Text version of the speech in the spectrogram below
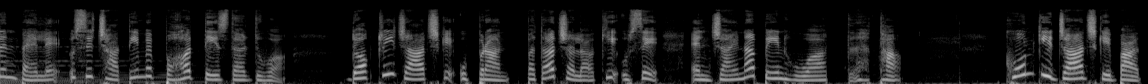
दिन पहले उसे छाती में बहुत तेज दर्द हुआ। डॉक्टरी जाँच के उपरांत पता चला कि उसे एंजाइना पेन हुआ था खून की जाँच के बाद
